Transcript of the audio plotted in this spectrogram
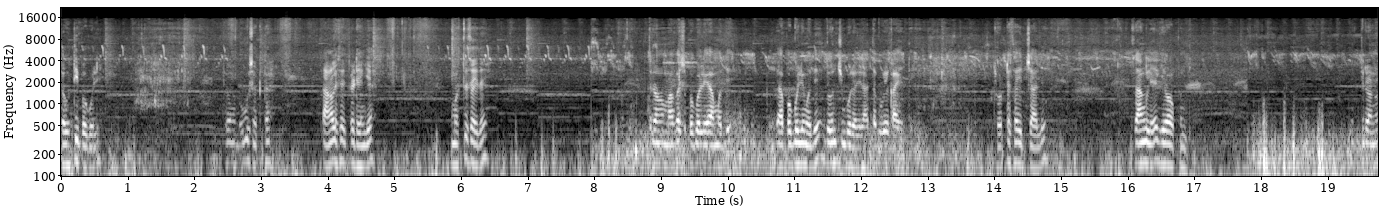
चौथी पगोली बघू शकता. चांगल्या साईजचा ढेंग्या. मस्त साईज आहे. मित्रांनो मागाशी पगोली यामध्ये. या पगोलीमध्ये दोन चिंबोले आले आता बघूया काय येते. छोट्या साईजचे आले. चांगले आहे घेऊ आपण. मित्रांनो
